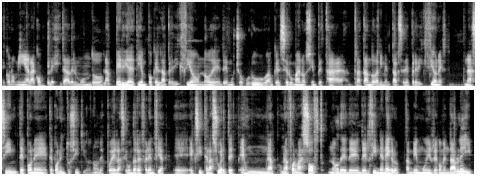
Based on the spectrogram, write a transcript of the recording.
economía, la complejidad del mundo, la pérdida de tiempo que es la predicción ¿no? de, muchos gurús, aunque el ser humano siempre está tratando de alimentarse de predicciones. Nassim te pone, te pone en tu sitio. ¿no? Después, la segunda referencia, eh, existe la suerte. Es una, forma soft ¿no? de, del cisne negro, también muy recomendable y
